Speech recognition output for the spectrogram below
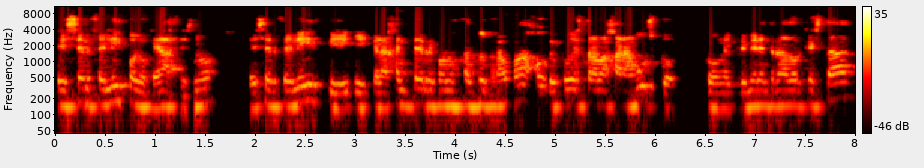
es ser feliz con lo que haces, ¿no? Es ser feliz y, que la gente reconozca tu trabajo, que puedes trabajar a gusto con el primer entrenador que está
